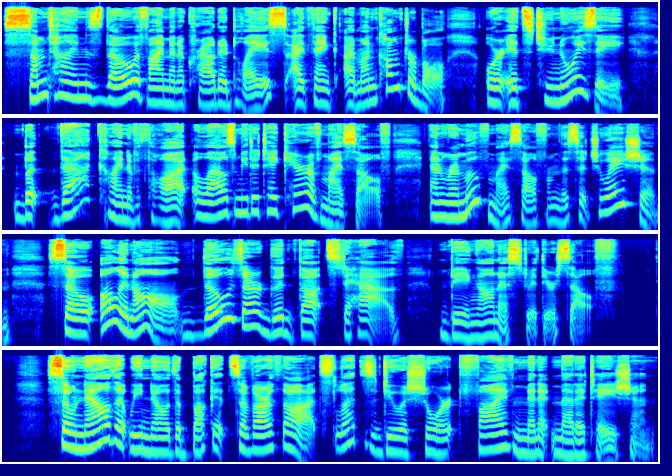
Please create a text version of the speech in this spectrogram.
Sometimes, though, if I'm in a crowded place, I think I'm uncomfortable or it's too noisy. But that kind of thought allows me to take care of myself and remove myself from the situation. So, all in all, those are good thoughts to have, being honest with yourself. So, now that we know the buckets of our thoughts, let's do a short five minute meditation.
